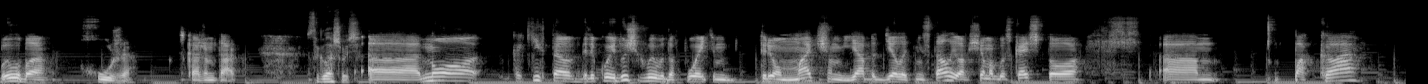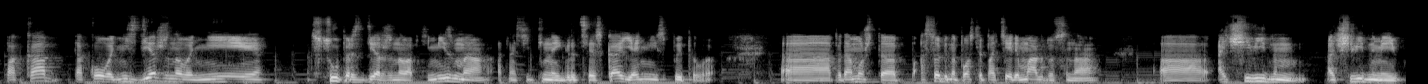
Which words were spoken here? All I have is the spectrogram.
было бы хуже, скажем так. Соглашусь. А, но каких-то далеко идущих выводов по этим трем матчам я бы делать не стал. И вообще могу сказать, что эм, пока, пока такого не сдержанного, не супер сдержанного оптимизма относительно игры ЦСКА я не испытываю. А, потому что, особенно после потери Магнусона, а, очевидным, очевидными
